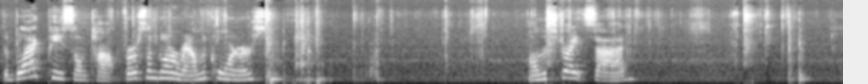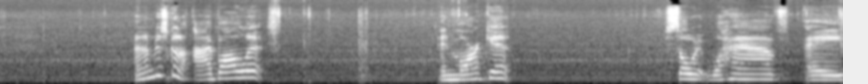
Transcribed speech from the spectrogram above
the black piece on top. First I'm going to round the corners on the straight side. And I'm just going to eyeball it and mark it so it will have a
